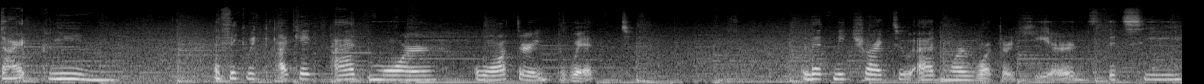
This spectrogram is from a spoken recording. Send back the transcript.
Dark green. I think we I can add more water into it. Let me try to add more water here. Let's see.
